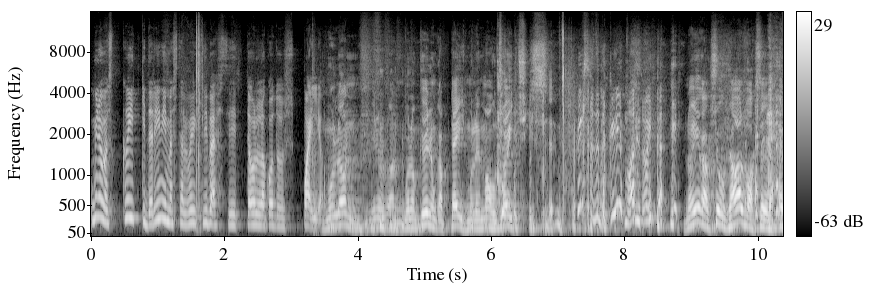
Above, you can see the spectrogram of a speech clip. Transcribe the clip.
minu meelest kõikidel inimestel võiks libestit olla kodus palju. mul on, minul on, mul on külmkapp täis, mul ei mahu toit sisse. miks sa teda külmas hoiad? no igaks juhuks halvaks ei lähe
